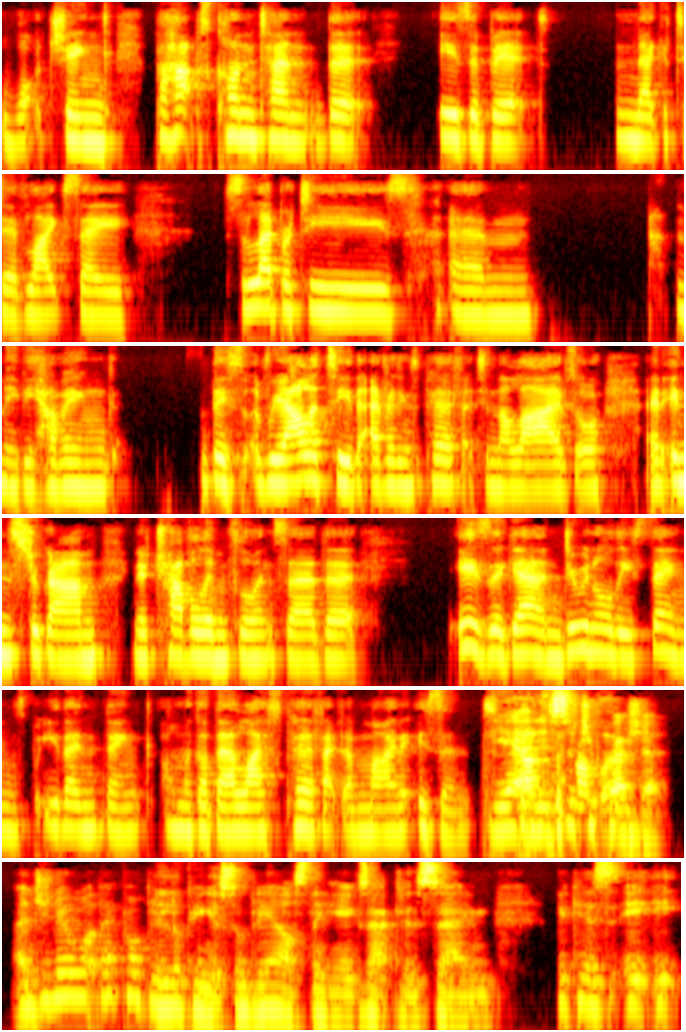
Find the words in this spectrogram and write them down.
watching perhaps content that is a bit negative, like say celebrities, um, maybe having this reality that everything's perfect in their lives, or an Instagram, you know, travel influencer that is again doing all these things, but you then think, oh my God, their life's perfect and mine isn't. Yeah, That's and it's such a pressure. And you know what? They're probably looking at somebody else thinking exactly the same because it, it,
